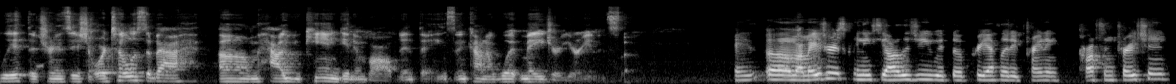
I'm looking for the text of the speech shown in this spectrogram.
with the transition, or tell us about um, how you can get involved in things and kind of what major you're in and stuff. Um, my major is kinesiology with the pre-athletic training concentration.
